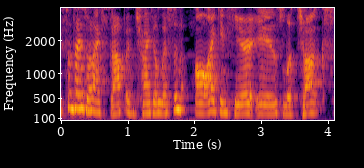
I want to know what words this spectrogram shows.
sometimes when I stop and try to listen, all I can hear is Lechonk's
